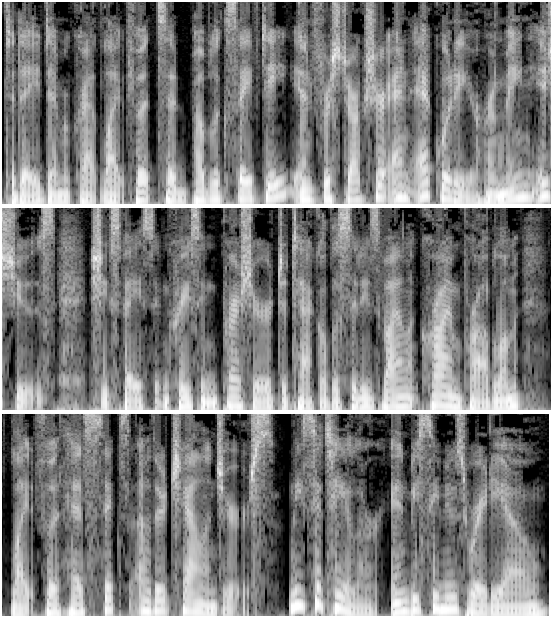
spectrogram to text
Today, Democrat Lightfoot said public safety, infrastructure, and equity are her main issues. She's faced increasing pressure to tackle the city's violent crime problem. Lightfoot has six other challengers. Lisa Taylor, NBC News Radio.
